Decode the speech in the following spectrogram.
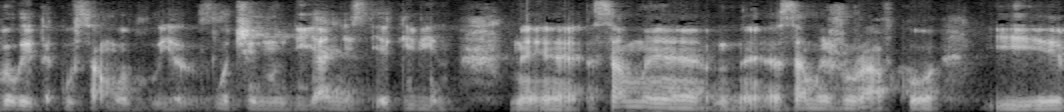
вели таку саму злочинну діяльність, як і він. Е, Саме, саме Журавко і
